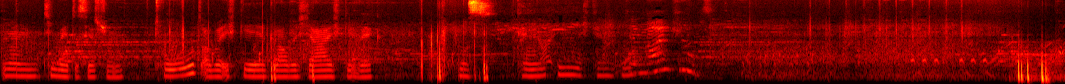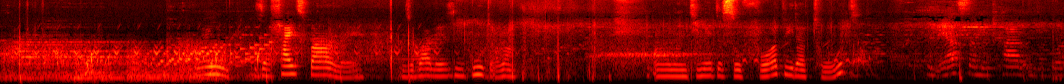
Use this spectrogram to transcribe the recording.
Mein Teammate ist jetzt schon tot, aber ich gehe, glaube ich, ja, ich gehe weg. Ich muss campen, ich campe. Ich habe neun Cubes. Nein, dieser scheiß Barley. Also Barley sind gut, aber. Aber mein Teammate ist sofort wieder tot. Ein erster mit Karl und mein Gott.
